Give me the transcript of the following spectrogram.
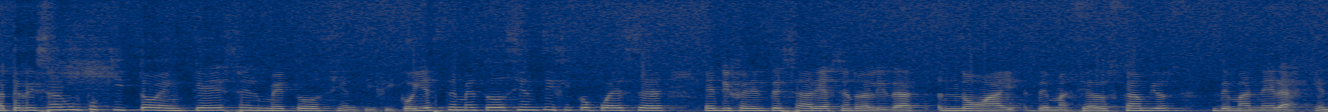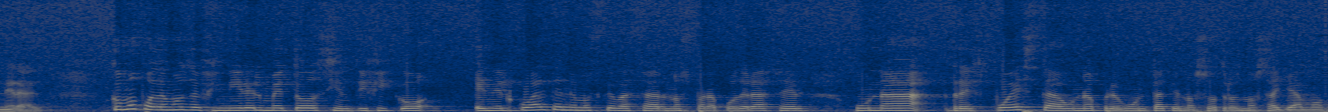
aterrizar un poquito en qué es el método científico. Y este método científico puede ser en diferentes áreas, en realidad no hay demasiados cambios de manera general. ¿Cómo podemos definir el método científico en el cual tenemos que basarnos para poder hacer una respuesta a una pregunta que nosotros nos hayamos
